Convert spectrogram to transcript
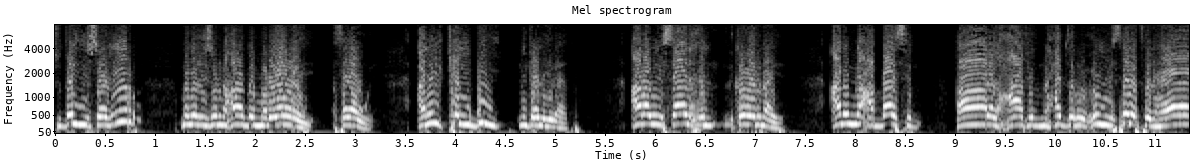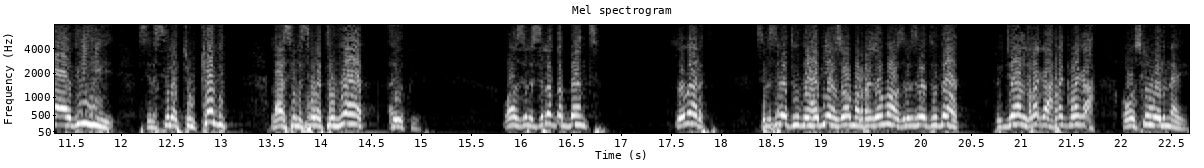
Suday sagiir magaciisu maxamed bin marwan wey isagaa wey can ilkalbiy ninkaa la yihahdo can abi saalixin ka warinaya can ibni cabaasin qaala alxaafid ibn xajar wuxuu yihi sanadkan hadihi silsilaة اlkadib laa silsilaة dahab ayuu ku yiri waa silsilada beenta soo maarti silsilatu dahabiyan soo maray sooma silsilatu dahab rijaal rag ah rag rag ah oo iska warinaya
